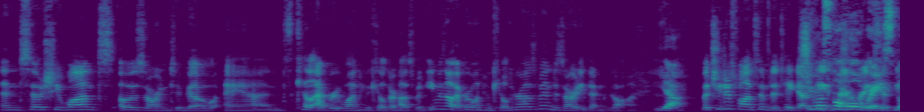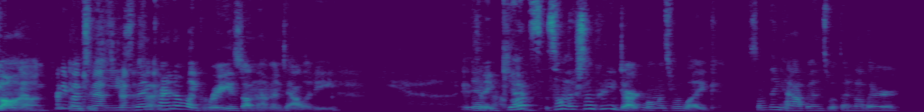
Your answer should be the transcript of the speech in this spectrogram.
and so she wants Ozorne to go and kill everyone who killed her husband, even though everyone who killed her husband is already and gone. yeah. But she just wants him to take out she the wants the whole race, race people gone. Pretty and much so he's been kind of like raised on that mentality. It's and it gets some there's some pretty dark moments where like something happens with another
